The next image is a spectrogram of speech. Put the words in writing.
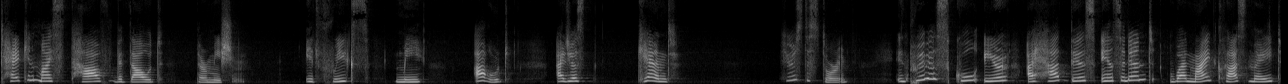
taking my stuff without permission. It freaks me out. I just can't. Here's the story. In previous school year, I had this incident when my classmate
